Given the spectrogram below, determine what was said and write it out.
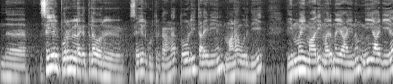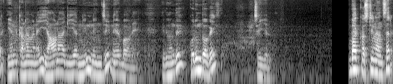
இந்த செயல் பொருள் விளக்கத்தில் ஒரு செயல் கொடுத்துருக்காங்க. தோழி தலைவியின் மன உறுதியை இம்மை மாறி மறுமையாயினும் நீயாகியர் என் கணவனை யானாகியர் நின் நெஞ்சு நேர்பவளே. இது வந்து குறுந்தொகை செயல். பேக் கொஸ்டின் ஆன்சர்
